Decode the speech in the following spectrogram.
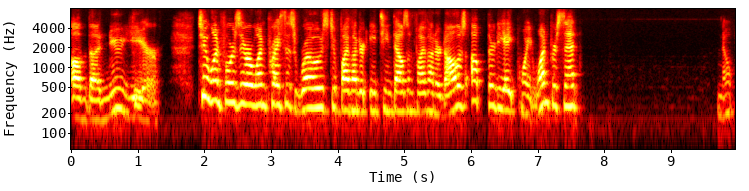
of the new year. 21401 prices rose to $518,500, up 38.1%. Nope.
